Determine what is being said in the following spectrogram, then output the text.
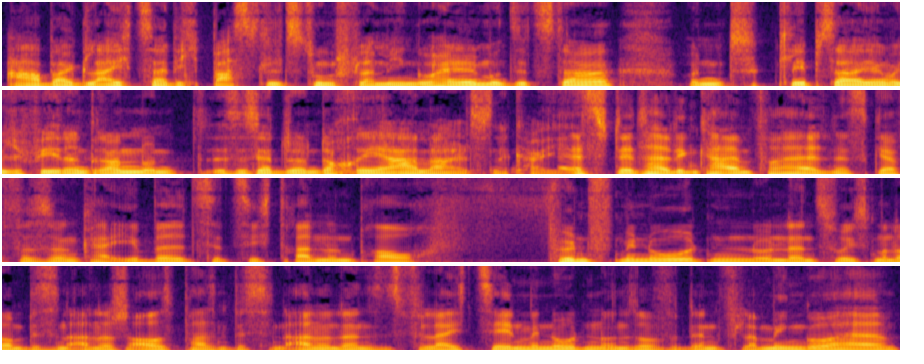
aber gleichzeitig bastelst du einen Flamingo-Helm und sitzt da und klebst da irgendwelche Federn dran und es ist ja dann doch realer als eine KI. Es steht halt in keinem Verhältnis. Gell? Für so ein KI-Bild sitze ich dran und brauche fünf Minuten und dann suche ich es mir noch ein bisschen anders aus, passe ein bisschen an und dann sind es vielleicht zehn Minuten und so für den Flamingo-Helm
